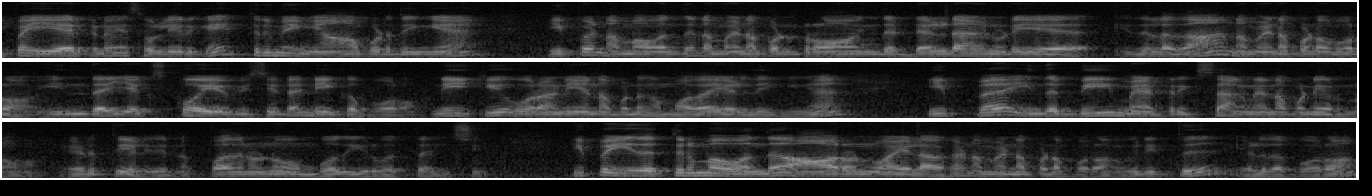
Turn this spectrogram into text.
இப்போ ஏற்கனவே சொல்லியிருக்கேன். திரும்பி ஞாபகப்படுத்திங்க. இப்போ நம்ம வந்து நம்ம என்ன பண்ணுறோம் இந்த டெல்டாவினுடைய இதில் தான் நம்ம என்ன பண்ண போகிறோம் இந்த எக்ஸ் கோஎஃபிஷியண்ட்டை நீக்க போகிறோம் நீக்கி ஒரு அணி என்ன பண்ணுங்க? மொதல் எழுதிக்கிங்க. இப்போ இந்த பி மேட்ரிக்ஸை அங்கே என்ன பண்ணிடணும் எடுத்து எழுதிடணும் பதினொன்று ஒம்பது இருபத்தஞ்சி. இப்போ இதை திரும்ப வந்து ஆர் ஒன் வாயிலாக நம்ம என்ன பண்ண போகிறோம் விரித்து எழுத போகிறோம்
